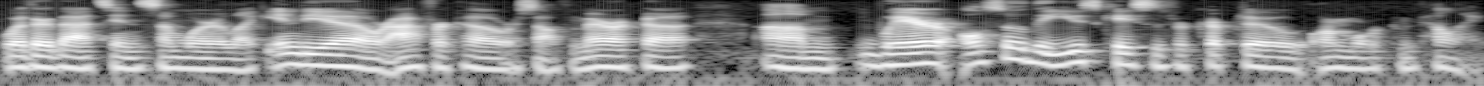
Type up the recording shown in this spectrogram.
whether that's in somewhere like India or Africa or South America, um, where also the use cases for crypto are more compelling.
